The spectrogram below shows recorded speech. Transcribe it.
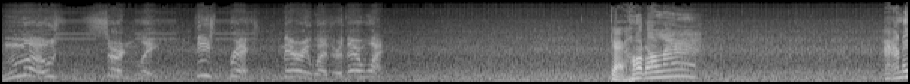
Most certainly! These bricks, Meriwether, they're what, kẻ họ đó la à đi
